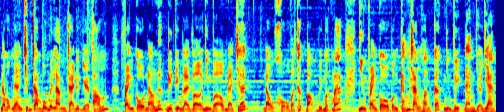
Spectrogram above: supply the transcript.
Năm 1945 trại được giải phóng, Franco náo nước đi tìm lại vợ nhưng vợ ông đã chết đau khổ và thất vọng vì mất mát, nhưng Franco vẫn cắn răng hoàn tất những việc đang dở dang.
